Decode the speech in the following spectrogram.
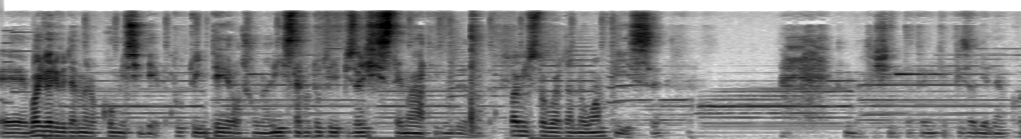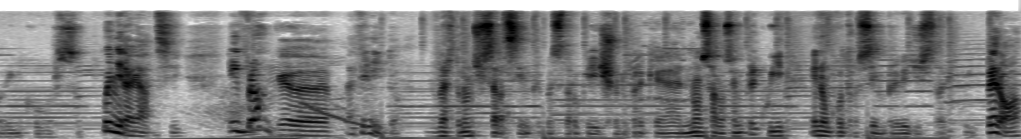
Eh, voglio rivedermelo come si deve, tutto intero, ho una lista con tutti gli episodi sistemati. Poi mi sto guardando One Piece. 930 episodi ed è ancora in corso. Quindi ragazzi, il vlog eh, è finito. Roberto non ci sarà sempre questa location perché non sarò sempre qui e non potrò sempre registrare qui. Però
